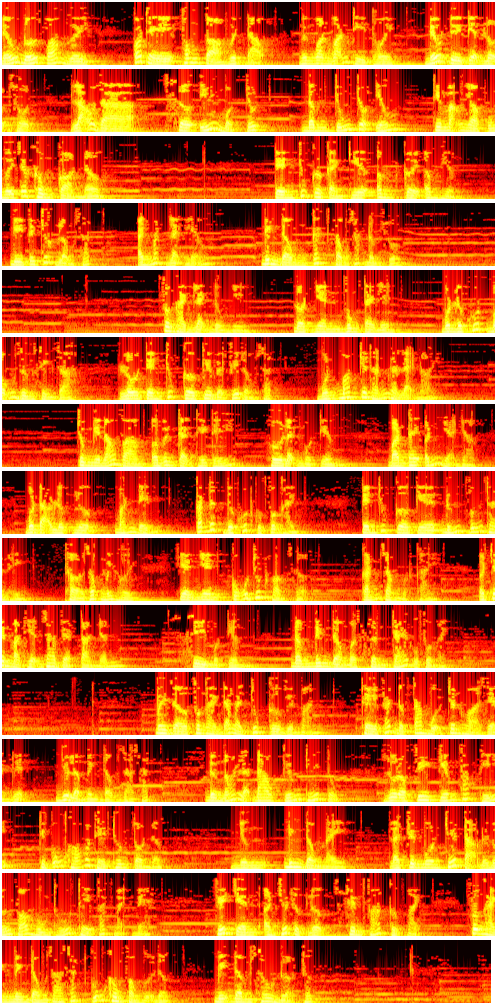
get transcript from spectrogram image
Nếu đối phó người Có thể phong tỏa huyệt đạo. Ngươi ngoan ngoãn thì thôi Nếu tùy tiện lộn xộn Lão già sơ ý một chút đâm trúng chỗ yếu thì mạng nhỏ của ngươi sẽ không còn đâu. Tên trúc cơ cảnh kia âm cười âm hiểm, đi tới trước lồng sắt, ánh mắt lạnh lẽo, đinh đồng cách song sắt đâm xuống. Phương Hành lạnh lùng nhìn, đột nhiên vung tay lên, một lực hút bỗng dưng sinh ra, lôi tên trúc cơ kia về phía lồng sắt, muốn bóp chết hắn là lại nói. Trung niên áo vàng ở bên cạnh thấy thế, hừ lạnh một tiếng, bàn tay ấn nhẹ nhàng, một đạo lực lượng bắn đến, cắt đứt được hút của Phương Hành, Tên trúc cơ kia đứng vững thân hình Thở dốc mấy hơi Hiển nhiên cũng có chút hoảng sợ. Cắn răng một cái Ở trên mặt hiện ra vẻ tàn nhẫn. Xì một tiếng Đâm đinh đồng vào sườn trái của Phương Hành. Bây giờ Phương Hành đã là trúc cơ viên mãn Thể phách được tam muội chân hòa rèn luyện Như là mình đồng ra sắt. Đừng nói là đao kiếm thế tục Dù là phi kiếm pháp khí Thì cũng khó có thể thương tổn được. Nhưng đinh đồng này Là chuyên môn chế tạo để đối phó hung thú thể phách mạnh mẽ. Phía trên ẩn chứa lực lượng xuyên phá cực mạnh, Phương hành mình đồng ra sắt cũng không phòng ngự được, Bị đâm sâu nửa thước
